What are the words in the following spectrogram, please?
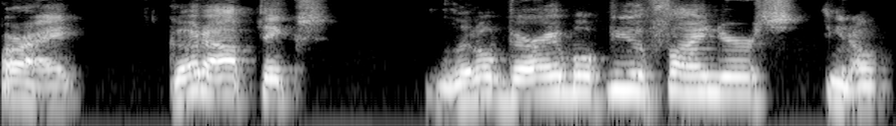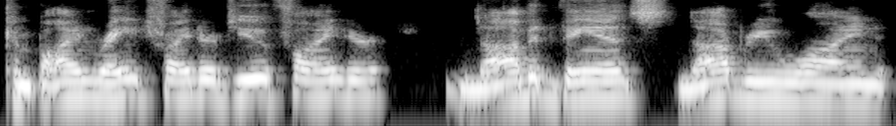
all right, good optics, little variable viewfinders, you know, combined rangefinder viewfinder, knob advance, knob rewind,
